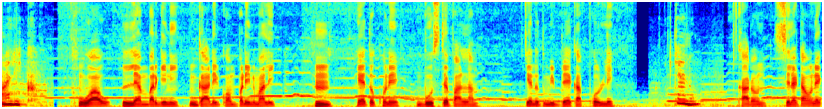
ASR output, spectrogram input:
মালিক। ওয়াও ল্যাম্বারগিনি গাড়ির কোম্পানির মালিক। হুম এতক্ষণে বুঝতে পারলাম। কেন তুমি ব্রেকআপ করলে? কেন? কারণ ছেলেটা অনেক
